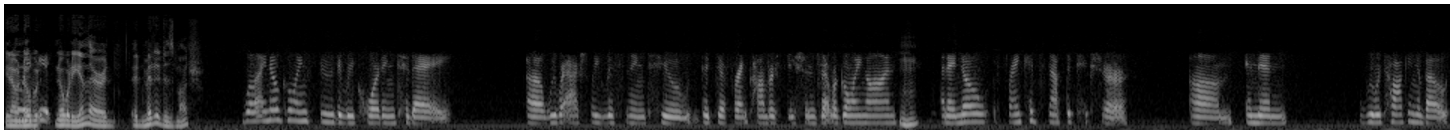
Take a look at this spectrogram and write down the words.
you know, Well, nobody it- nobody in there admitted as much. Well, I know going through the recording today, uh, we were actually listening to the different conversations that were going on. Mhm. And I know Frank had snapped a picture, um, and then we were talking about,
